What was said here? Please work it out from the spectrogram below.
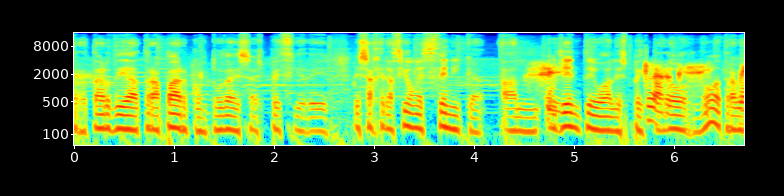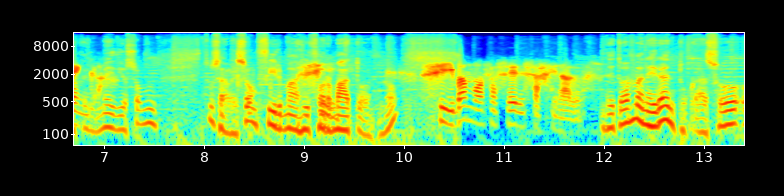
tratar de atrapar con toda esa especie de exageración escénica al Sí. oyente o al espectador, Claro ¿no? A través Venga. del medio. Son, tú sabes, son firmas y Sí. formatos, ¿no? Sí, vamos a ser exagerados. De todas maneras, en tu caso,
